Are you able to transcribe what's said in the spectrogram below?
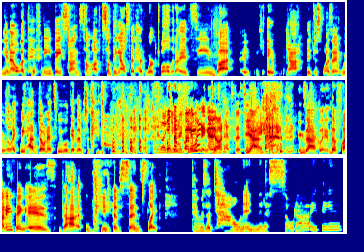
you know, epiphany based on some of something else that had worked well that I had seen, but. It, it yeah it just wasn't. We were like we have donuts we will give them to people. Like, But know, the I funny feel like thing is- donuts this yeah exactly. The funny thing is that we have since like there was a town in minnesota i think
